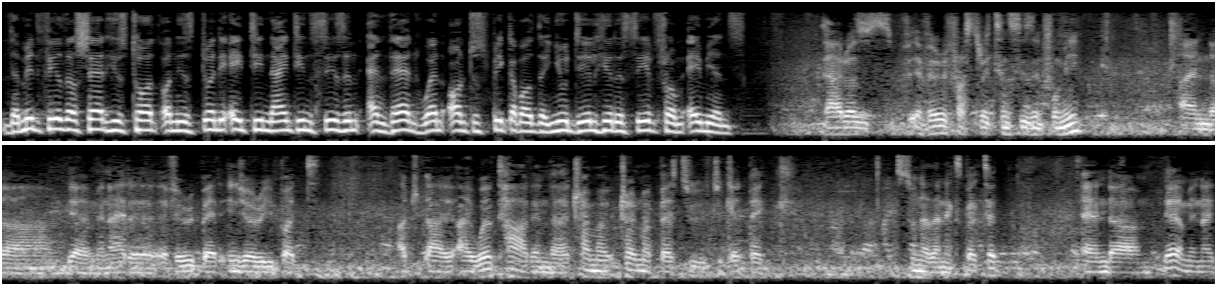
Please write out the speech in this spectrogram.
The midfielder shared his thoughts on his 2018-19 season and then went on to speak about the new deal he received from Amiens. Yeah, it was a very frustrating season for me. And uh, yeah, I mean, I had a, a, very bad injury, but I, I, worked hard and I tried my, tried my best to, to get back sooner than expected. And um, yeah, I mean, I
